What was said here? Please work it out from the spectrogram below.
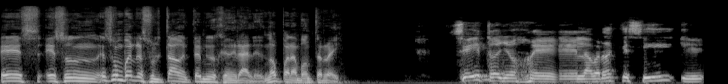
es, es, un, es un buen resultado en términos generales, ¿no? Para Monterrey. Sí, Toño, eh, la verdad que sí, y, y,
